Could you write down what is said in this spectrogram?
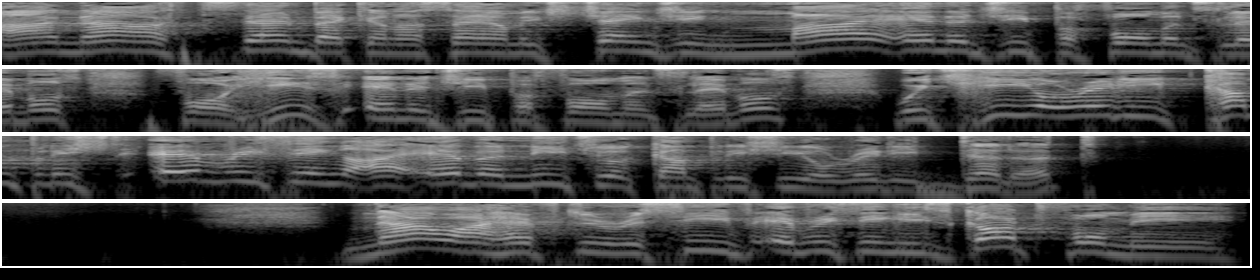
I now stand back and I say I'm exchanging my energy performance levels for his energy performance levels, which he already accomplished everything I ever need to accomplish. He already did it. Now I have to receive everything He's got for me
